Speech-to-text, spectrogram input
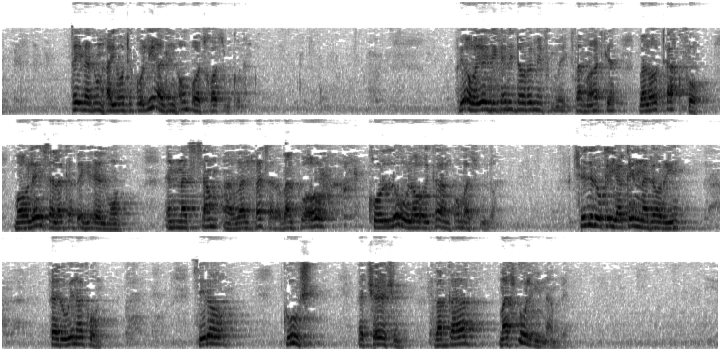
غیر از اون حیات کلی از اینها بازخواست می‌کنن. یه آیه دیگری داره میفرماید که ولا تقفو ما لیس به علمون ان السمع والبصر والفؤاد کل اولئک عنه مسئولان چیزی رو که یقین نداری پیروی نکن. زیرا گوش و چشم و قلب مسئول این امره.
